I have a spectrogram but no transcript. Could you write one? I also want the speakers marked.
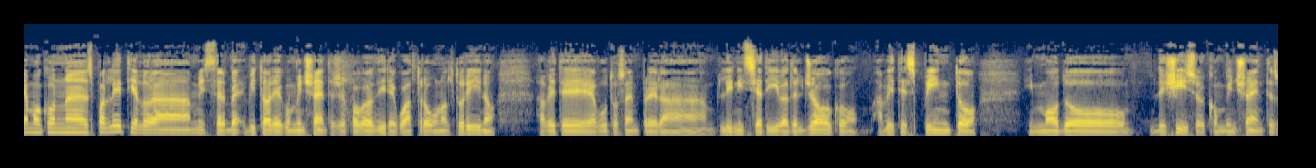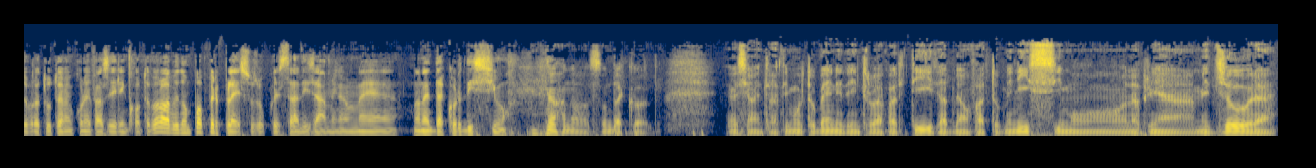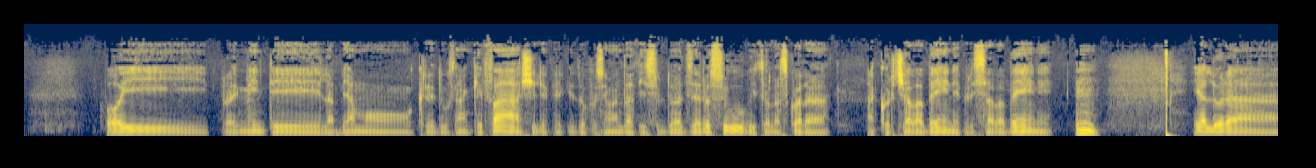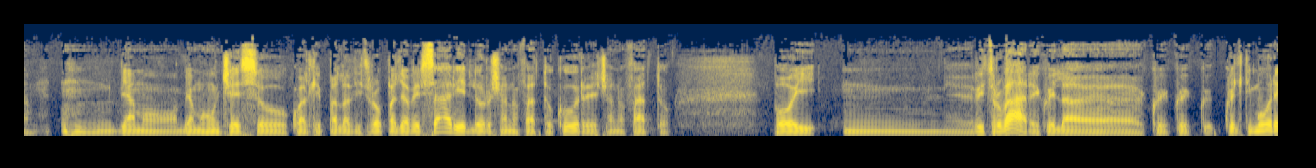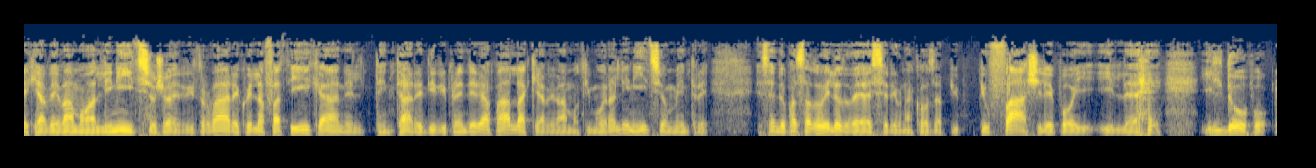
Speaker 1: Siamo con eh, Spalletti, allora mister, beh, vittoria convincente, c'è poco da dire, 4-1 al Torino, avete avuto sempre l'iniziativa del gioco, avete spinto in modo deciso e convincente, soprattutto in alcune fasi dell'incontro, però la vedo un po' perplesso su questa disamina, non è, non è d'accordissimo.
Speaker 2: No, no, sono d'accordo. Noi siamo entrati molto bene dentro la partita, abbiamo fatto benissimo la prima mezz'ora poi probabilmente l'abbiamo creduta anche facile perché dopo siamo andati sul 2-0 subito, la squadra accorciava bene, pressava bene. E allora abbiamo, abbiamo concesso qualche palla di troppo agli avversari e loro ci hanno fatto correre, ci hanno fatto poi mh, ritrovare quella, que, que, quel timore che avevamo all'inizio, cioè ritrovare quella fatica nel tentare di riprendere la palla che avevamo timore all'inizio, mentre essendo passato quello doveva essere una cosa più, più facile poi il, il dopo.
